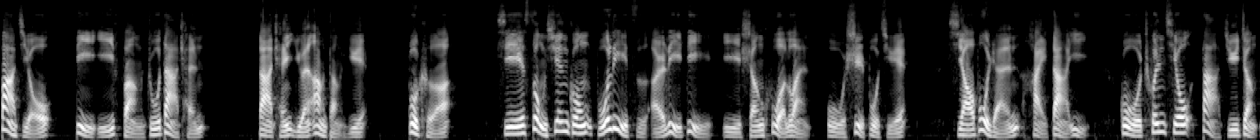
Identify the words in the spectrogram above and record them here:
罢酒，帝以访诸大臣。大臣袁盎等曰：“不可。昔宋宣公不立子而立帝，以生祸乱。”五事不绝，小不忍害大义，故春秋大居正。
